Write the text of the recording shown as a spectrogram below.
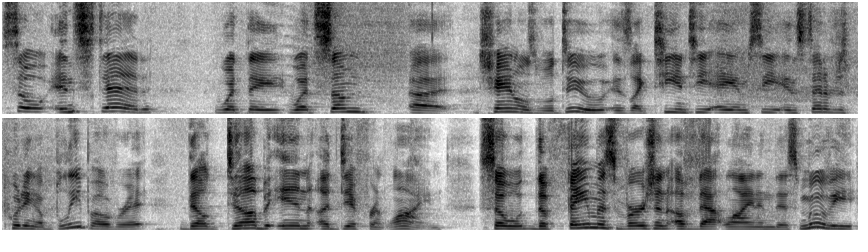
So instead, what they what some uh, channels will do is like TNT, AMC. Instead of just putting a bleep over it, they'll dub in a different line. So the famous version of that line in this movie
